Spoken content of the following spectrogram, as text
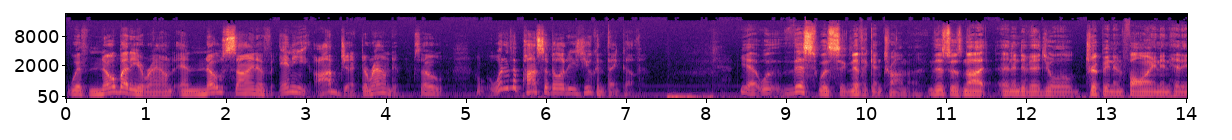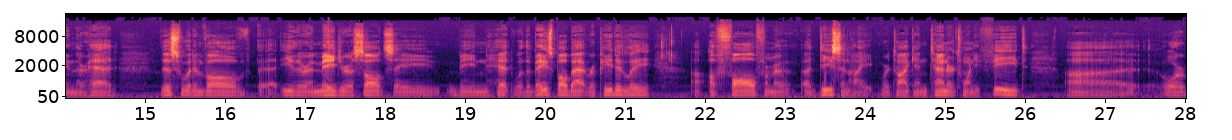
with nobody around and no sign of any object around him. So, what are the possibilities you can think of? Yeah, well, this was significant trauma. This was not an individual tripping and falling and hitting their head. This would involve uh, either a major assault, say being hit with a baseball bat repeatedly, uh, a fall from a, a, decent height. We're talking 10 or 20 feet, uh, or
